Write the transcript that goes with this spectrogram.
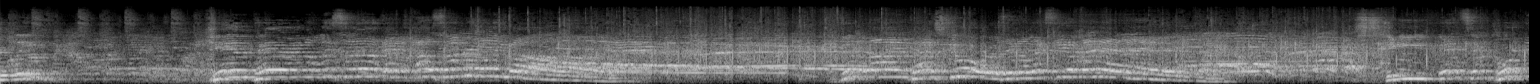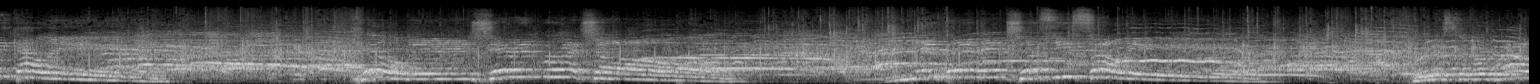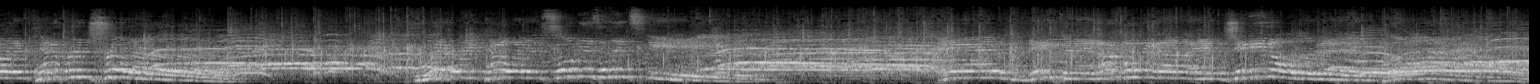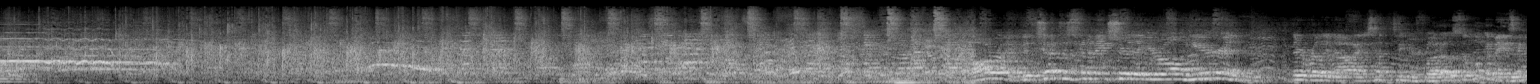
Strictly? Christopher Brown. They're really not. I just have to take your photo, so look amazing.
